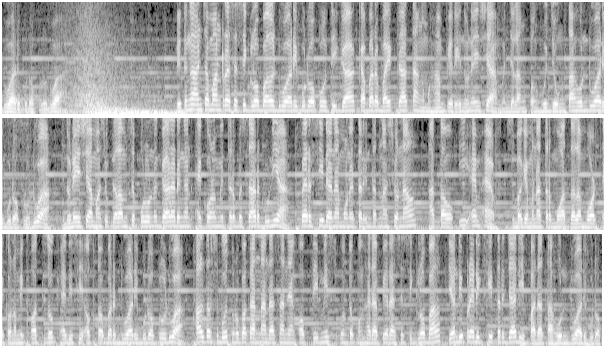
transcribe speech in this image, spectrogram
2022. Di tengah ancaman resesi global 2023, kabar baik datang menghampiri Indonesia menjelang penghujung tahun 2022. Indonesia masuk dalam 10 negara dengan ekonomi terbesar dunia versi Dana Moneter Internasional atau IMF sebagaimana termuat dalam World Economic Outlook edisi Oktober 2022. Hal tersebut merupakan landasan yang optimis untuk menghadapi resesi global yang diprediksi terjadi pada tahun 2023.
